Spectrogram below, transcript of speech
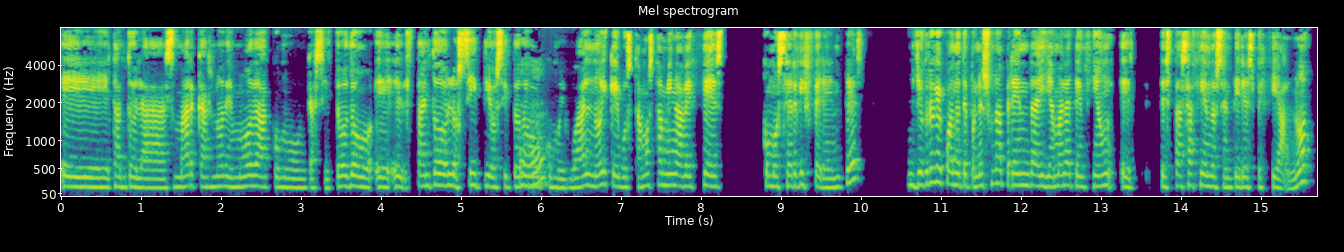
eh, tanto en las marcas, ¿no? De moda como en casi todo, eh, está en todos los sitios y todo como igual, ¿no? Y que buscamos también a veces como ser diferentes. Yo creo que cuando te pones una prenda y llama la atención, eh, te estás haciendo sentir especial, ¿no?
